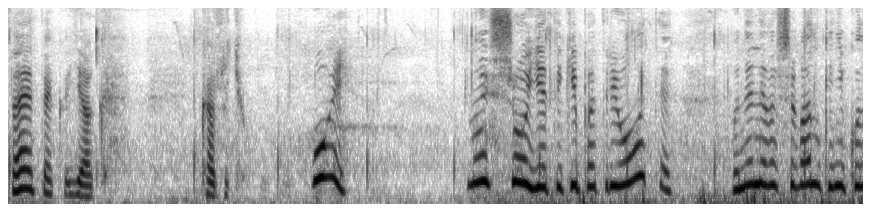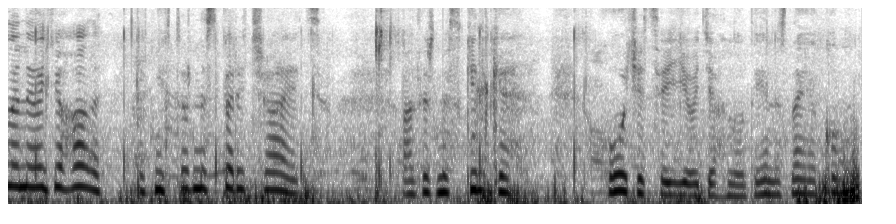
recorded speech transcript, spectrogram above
знаєте, як кажуть, ой, ну і що, є такі патріоти? Вони на вишиванки ніколи не одягали. Тут ніхто ж не сперечається. Але ж наскільки хочеться її одягнути, я не знаю кому.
